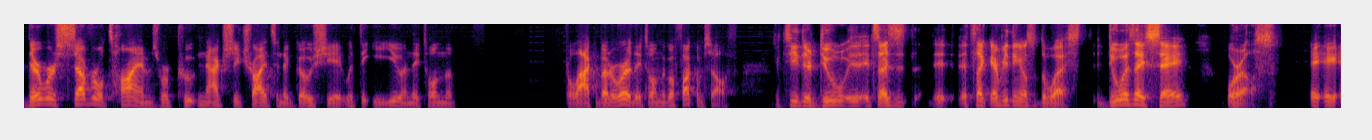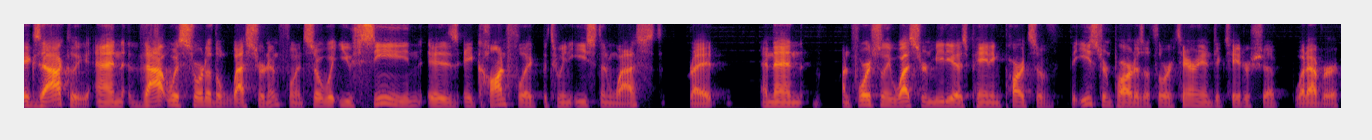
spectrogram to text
There were several times where Putin actually tried to negotiate with the EU, and they told him to, for lack of a better word, they told him to go fuck himself. It's either do it's as it's like everything else with the West. Do as I say, or else. Exactly. And that was sort of the Western influence. So, what you've seen is a conflict between East and West, right? And then, unfortunately, Western media is painting parts of the Eastern part as authoritarian, dictatorship, whatever.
